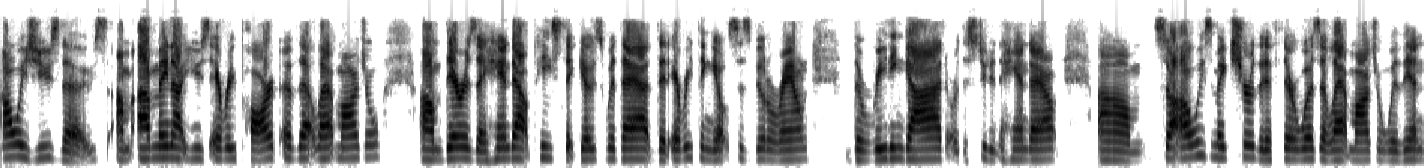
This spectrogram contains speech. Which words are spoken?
I always use those. Um, I may not use every part of that LAP module. Um, there is a handout piece that goes with that, that everything else is built around the reading guide or the student handout. Um, so I always make sure that if there was a LAP module within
